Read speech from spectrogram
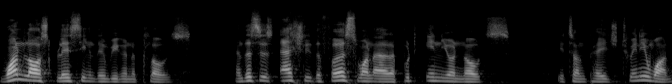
One last blessing, and then we're going to close. And this is actually the first one that I put in your notes. It's on page 21.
